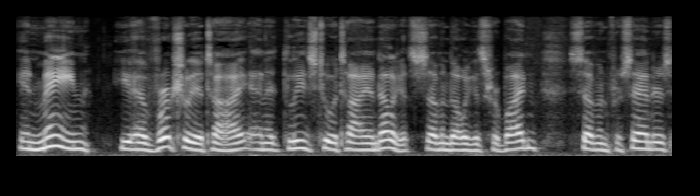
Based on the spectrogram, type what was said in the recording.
In Maine, you have virtually a tie, and it leads to a tie in delegates seven delegates for Biden, seven for Sanders,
